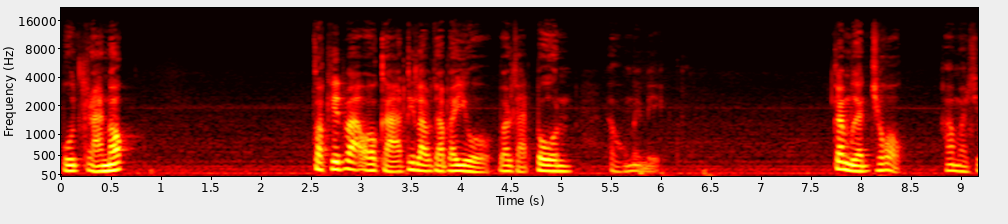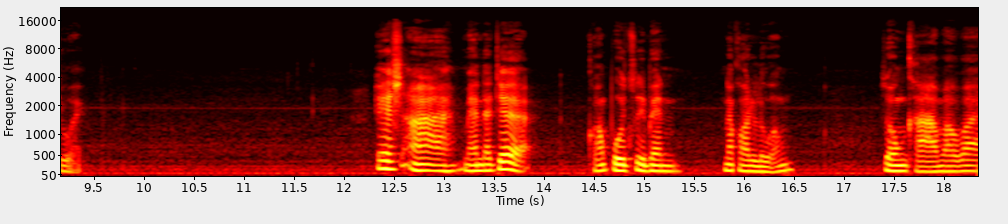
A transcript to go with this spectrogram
ปูตรานก ก็คิดว่าโอกาสที่เราจะไปอยู่บริษัทปูนคงไม่มี ก็เหมือนโชคเข้ามาช่วย HR Manager ของปูนซีเมนนครหลวงส่งข่าวมาว่า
